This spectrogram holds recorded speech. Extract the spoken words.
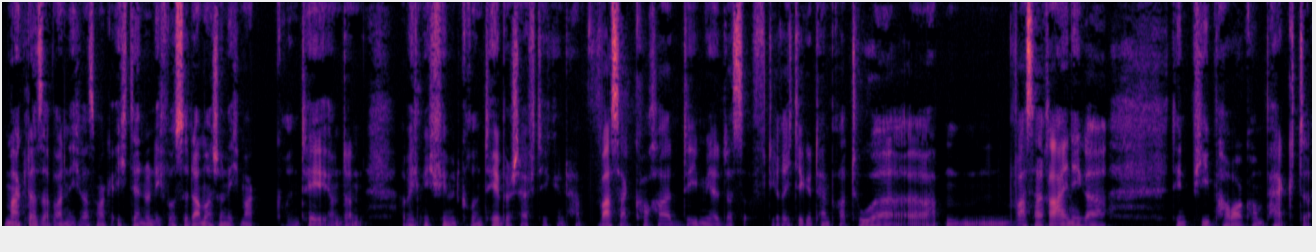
mag das aber nicht. Was mag ich denn? Und ich wusste damals schon, ich mag grünen Tee. Und dann habe ich mich viel mit grünen Tee beschäftigt und habe Wasserkocher, die mir das auf die richtige Temperatur, äh, habe einen Wasserreiniger den P-Power Compact,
